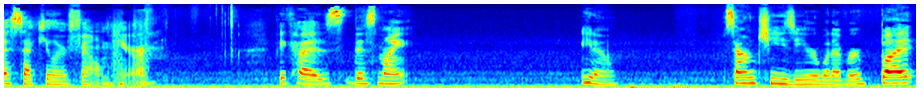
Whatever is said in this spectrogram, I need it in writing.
a secular film here because this might, you know, sound cheesy or whatever, but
